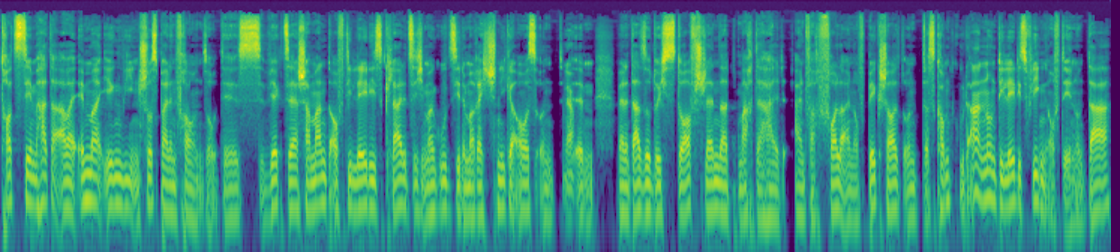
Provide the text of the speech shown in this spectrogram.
Trotzdem hat er aber immer irgendwie einen Schuss bei den Frauen. So, ist, wirkt sehr charmant auf die Ladies, kleidet sich immer gut, sieht immer recht schnieke aus und Ja. ähm, wenn er da so durchs Dorf schlendert, macht er halt einfach voll einen auf Big Shot und das kommt gut an und die Ladies fliegen auf den und da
